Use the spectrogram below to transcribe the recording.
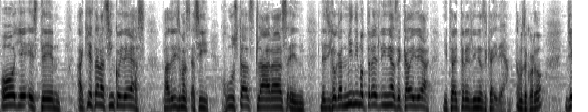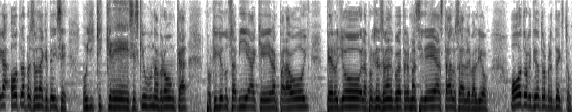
oye, este, aquí están las cinco ideas, padrísimas, así, justas, claras. En... Les dije, oigan, mínimo tres líneas de cada idea. Y trae tres líneas de cada idea. ¿Estamos de acuerdo? Llega otra persona que te dice, oye, ¿qué crees? Es que hubo una bronca porque yo no sabía que eran para hoy, pero yo la próxima semana voy a traer más ideas, tal, o sea, le valió. Otro que tiene otro pretexto.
